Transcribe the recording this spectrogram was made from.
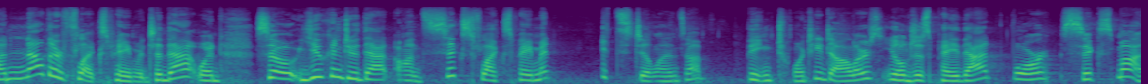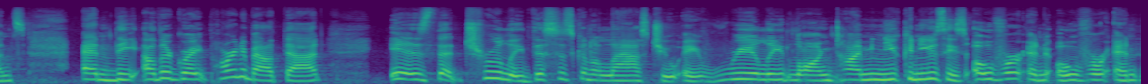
another flex payment to that one. So you can do that on six flex payment. It still ends up being $20. You'll just pay that for six months. And the other great part about that is that truly this is gonna last you a really long time and you can use these over and over and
